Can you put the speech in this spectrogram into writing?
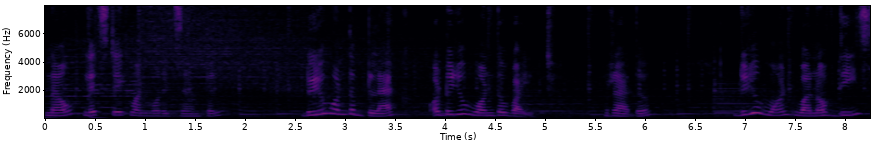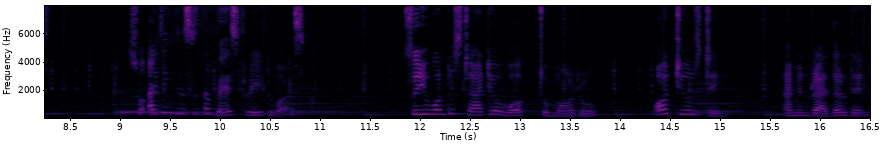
Now let's take one more example. Do you want the black or do you want the white? Rather, do you want one of these? So I think this is the best way to ask. So you want to start your work tomorrow or Tuesday? I mean, rather than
